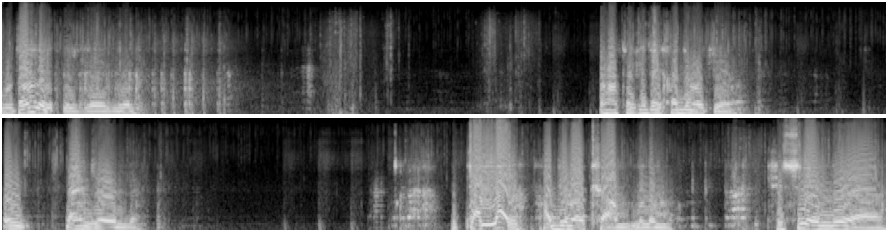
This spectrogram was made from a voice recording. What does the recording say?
Buradan da izleyebilirim. Aha teki tek hadi bakayım. Öl bence öldü. Mükemmel. Hadi bakalım. Kesin öldü ya.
